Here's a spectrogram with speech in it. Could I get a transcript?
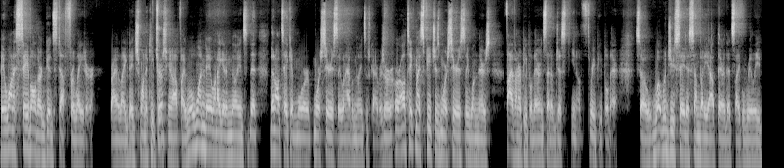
They want to save all their good stuff for later right? Like they just want to keep sure. pushing it off. Like, well, one day when I get a million, then then I'll take it more more seriously when I have a million subscribers, or or I'll take my speeches more seriously when there's 500 people there instead of just you know three people there. So, what would you say to somebody out there that's like really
